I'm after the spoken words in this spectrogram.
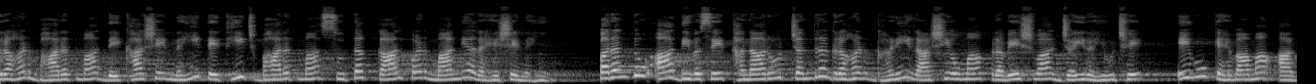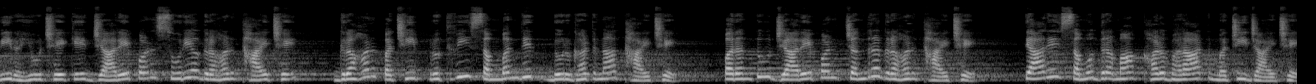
ગ્રહણ ભારતમાં દેખાશે નહીં તેથી જ ભારતમાં સૂતક કાલ પણ માન્ય રહેશે નહીં. પરંતુ આ દિવસે થનારું ચંદ્રગ્રહણ ઘણી રાશિઓમાં પ્રવેશવા જઈ રહ્યું છે. એવું કહેવામાં આવી રહ્યું છે કે જ્યારે પણ સૂર્યગ્રહણ થાય છે ગ્રહણ પછી પૃથ્વી સંબંધિત દુર્ઘટના થાય છે. પરંતુ જ્યારે પણ ચંદ્રગ્રહણ થાય છે, ત્યારે સમુદ્રમાં ખળભળાટ મચી જાય છે.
